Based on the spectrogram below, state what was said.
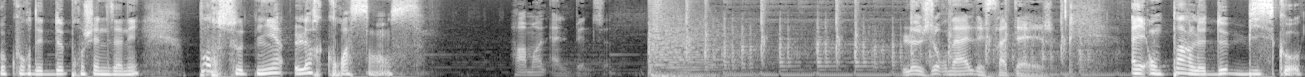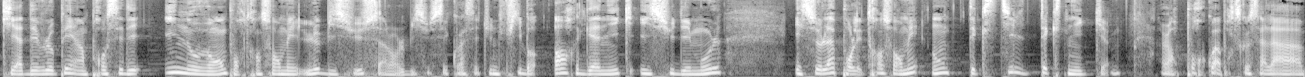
au cours des deux prochaines années pour soutenir leur croissance. Le journal des stratèges. Allez, on parle de Bisco qui a développé un procédé innovant pour transformer le byssus. Alors le byssus c'est quoi? C'est une fibre organique issue des moules et cela pour les transformer en textile technique. Alors pourquoi? Parce que ça a la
